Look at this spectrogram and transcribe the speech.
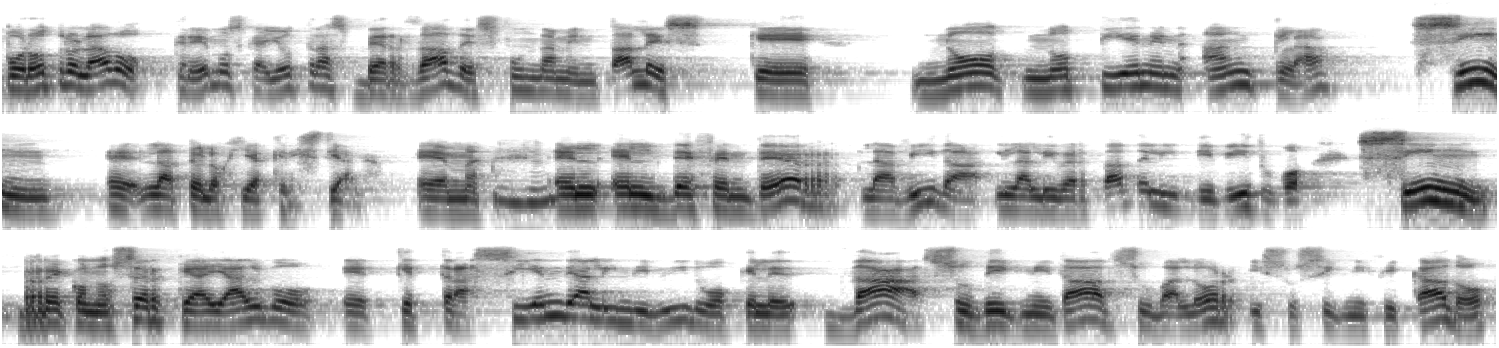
por otro lado, creemos que hay otras verdades fundamentales que no, no tienen ancla sin eh, la teología cristiana. Em, el, defender la vida y la libertad del individuo sin reconocer que hay algo eh, que trasciende al individuo, que le da su dignidad, su valor y su significado,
